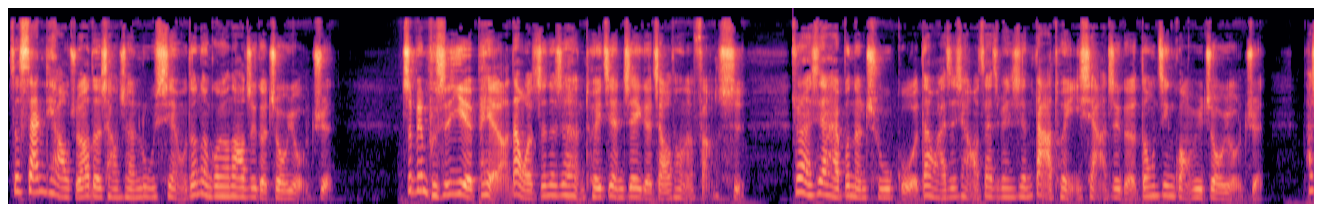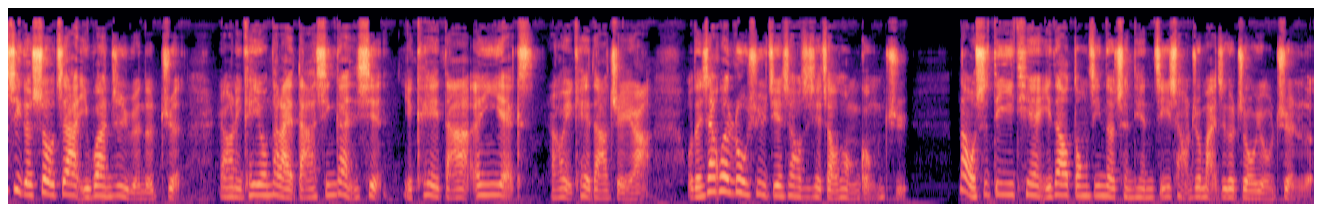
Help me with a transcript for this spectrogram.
这三条主要的长城路线，我都能够用到这个周游券。这边不是夜配啦，但我真的是很推荐这个交通的方式。虽然现在还不能出国，但我还是想要在这边先大推一下这个东京广域周游券。它是一个售价一万日元的券，然后你可以用它来搭新干线，也可以搭 NEX，然后也可以搭 JR。我等一下会陆续介绍这些交通工具。那我是第一天一到东京的成田机场就买这个周游券了，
